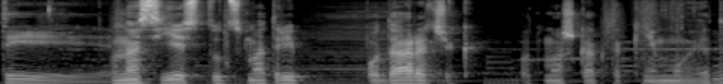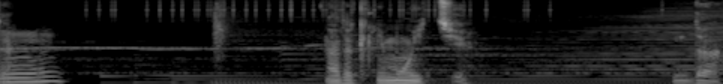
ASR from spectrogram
Ты... У нас есть тут, смотри, подарочек. Вот можешь как-то к нему это. Надо к нему идти. Да.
